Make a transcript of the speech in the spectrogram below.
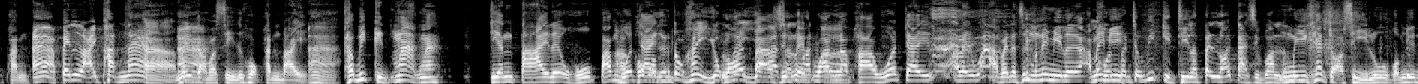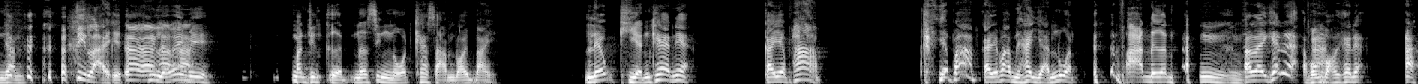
6พันอ่าเป็นหลายพันหน้า อ่าไม่ต่ำกว่า4ถึง6พันใบ อ่า ถ้าวิกฤตมากนะ เจียนตายเลยโอ้โหปั๊มหัวใจเพราะว่ามันต้องให้ยกร้อยให้แปยาดสิบสารเอ็ดพัดวันเอนะอผ่าหัวใจอะไรว่าไปนะซึ่งมันไม่มีเลยอะไม่คนมี มันจะวิกฤตทีละเป็นร้อยแปดสิบวันเหรอ มีแค่เจาะสี่รูผมยืนยัน ที่ไหลอ่าที่เหลือไม่มี มันจึงเกิด nursing note แค่300ใบ แล้วเขียนแค่เนี้ยกายภาพ กายภาพกายภาพนี่ให้ยานวด พาเดิน อืมอืม อะไรแค่เนี้ยผมอ่าบอกให้แค่เนี้ย อะ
